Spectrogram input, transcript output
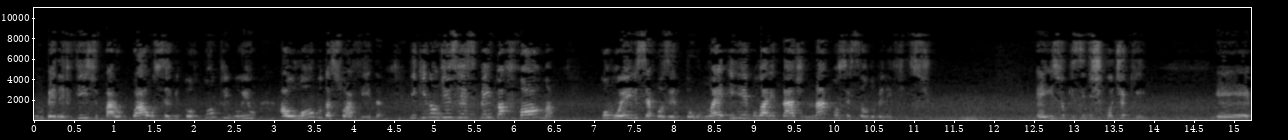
um benefício para o qual o servidor contribuiu ao longo da sua vida e que não diz respeito à forma como ele se aposentou, não é irregularidade na concessão do benefício. É isso que se discute aqui. É,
